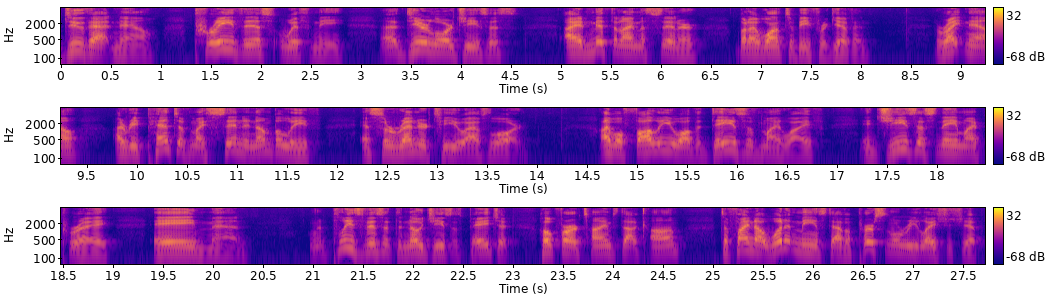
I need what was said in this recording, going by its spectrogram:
do that now. Pray this with me. Uh, Dear Lord Jesus, I admit that I'm a sinner but I want to be forgiven. Right now, I repent of my sin and unbelief and surrender to you as Lord. I will follow you all the days of my life. In Jesus' name I pray. Amen. Please visit the Know Jesus page at hopeforourtimes.com to find out what it means to have a personal relationship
